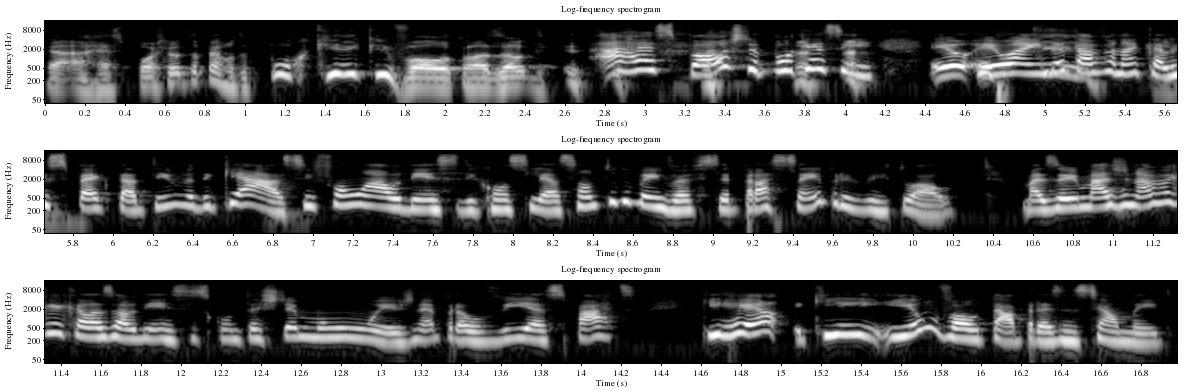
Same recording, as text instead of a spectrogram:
A resposta é outra pergunta. Por que que voltam as audiências? A resposta, porque assim, eu, eu Por ainda quê? estava naquela expectativa de que, ah, se for uma audiência de conciliação, tudo bem, vai ser para sempre virtual. Mas eu imaginava que aquelas audiências com testemunhas, né, para ouvir as partes, que, rea- que iam voltar presencialmente.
